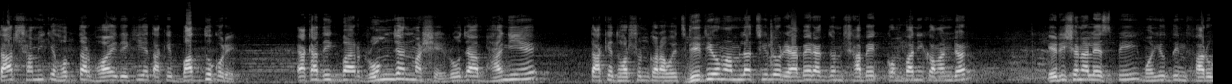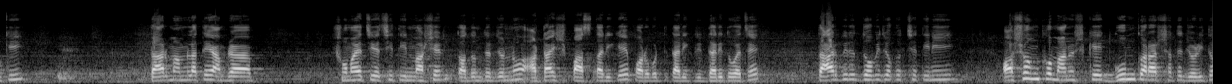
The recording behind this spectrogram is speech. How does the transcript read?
তার স্বামীকে হত্যার ভয় দেখিয়ে তাকে বাধ্য করে একাধিকবার রমজান মাসে রোজা ভাঙিয়ে তাকে ধর্ষণ করা হয়েছে। দ্বিতীয় মামলা ছিল র্যাবের একজন সাবেক company commander, additional SP Mohiuddin Faruqui. তার মামলাতে আমরা সময় চেয়েছি তিন মাসের। তদন্তের জন্য আঠাইশ পাঁচ তারিখে পরবর্তী তারিখ নির্ধারিত হয়েছে। তার বিরুদ্ধে অভিযোগ হচ্ছে তিনি অসংখ্য মানুষকে গুম করার সাথে জড়িত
